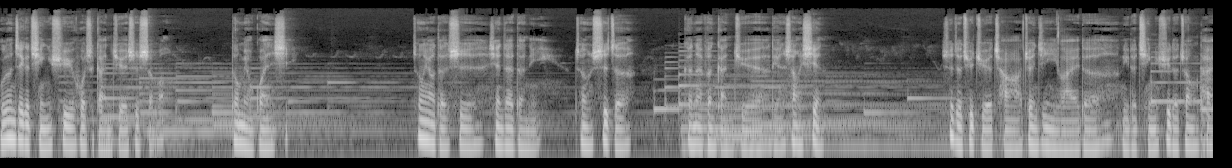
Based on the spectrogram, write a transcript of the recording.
无论这个情绪或是感觉是什么，都没有关系。重要的是，现在的你正试着跟那份感觉连上线，试着去觉察最近以来的你的情绪的状态，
